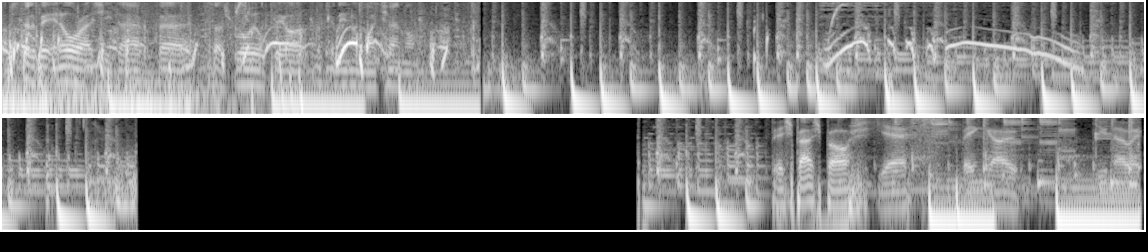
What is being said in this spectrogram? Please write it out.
I'm still a bit in awe actually to have uh, such royalty Bish bash bosh. Yes. Bingo. You know it.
